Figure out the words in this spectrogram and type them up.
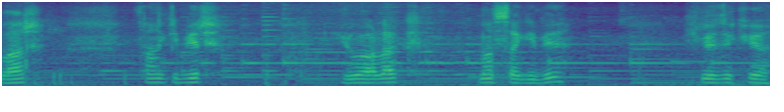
var. Sanki bir yuvarlak masa gibi gözüküyor.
